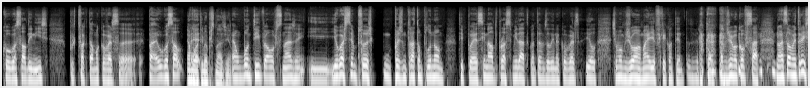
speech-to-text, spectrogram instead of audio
com o Gonçalo Diniz, porque de facto há uma conversa. Pá, o Gonçalo É uma ótima personagem. é um bom tipo, é uma personagem e, e eu gosto sempre de pessoas que depois me tratam pelo nome, tipo, é sinal de proximidade quando estamos ali na conversa. Ele chamou-me João Amei e eu fiquei contente. Ok, estamos mesmo a conversar. Não é só uma entrevista,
